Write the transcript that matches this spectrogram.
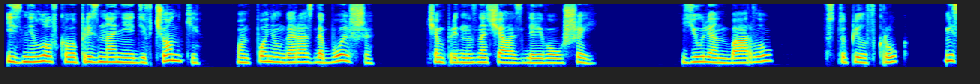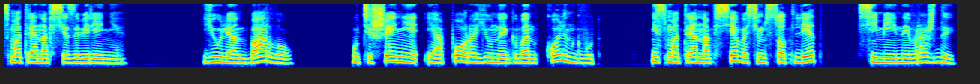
Из неловкого признания девчонки он понял гораздо больше, чем предназначалось для его ушей. Юлиан Барлоу вступил в круг, несмотря на все заверения. Юлиан Барлоу — утешение и опора юной Гвен Коллингвуд, несмотря на все 800 лет семейной вражды.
